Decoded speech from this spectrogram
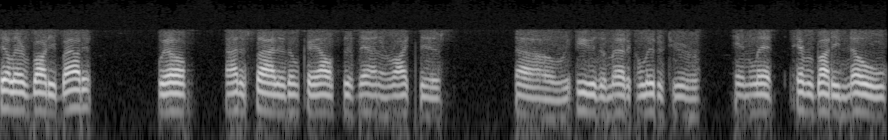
tell everybody about it. Well, I decided, okay, I'll sit down and write this, uh, review the medical literature, and let everybody know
